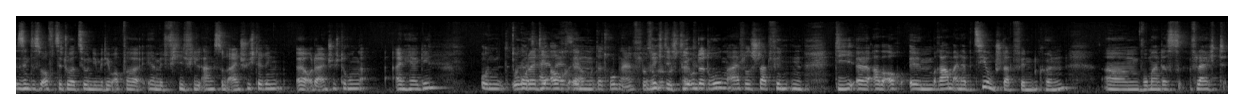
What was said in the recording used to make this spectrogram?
sind es oft Situationen, die mit dem Opfer eher mit viel, viel Angst und Einschüchterung, äh, oder Einschüchterung einhergehen. Und, oder, oder die auch, in, auch, unter Drogeneinfluss richtig, so die unter Drogeneinfluss stattfinden, die äh, aber auch im Rahmen einer Beziehung stattfinden können, ähm, wo man das vielleicht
